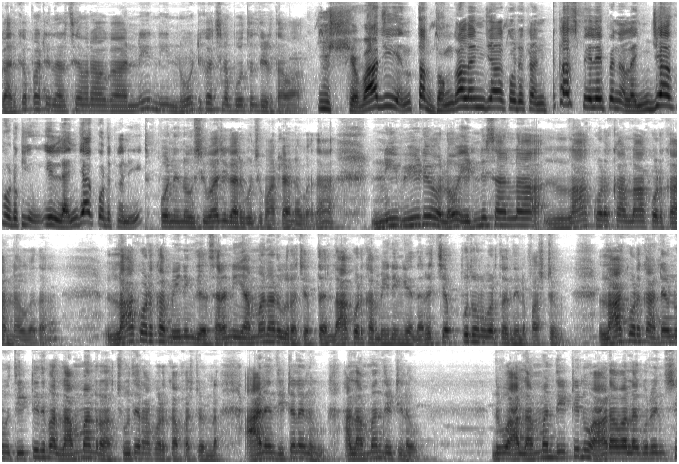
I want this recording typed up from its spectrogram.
గరికపాటి నరసింహారావు గారిని నీ నోటికి వచ్చిన బూతులు తిడతావా? ఈ శివాజీ ఎంత దొంగ లంజా కొడుకు అంటే క్లాస్ ఫెయిల్ అయిపోయిన లంజా కొడుకు ఈ లంజా కొడుకుని పోనీ నువ్వు శివాజీ గారి గురించి మాట్లాడినావు కదా నీ వీడియోలో ఎన్నిసార్లు లా కొడక లా కొడక అన్నావు కదా లా కొడక మీనింగ్ తెలుసారా? నీ అమ్మని అడుగురా చెప్తా. లా కొడక మీనింగ్ ఏందని చెప్పుతో కొడుతుంది నేను ఫస్ట్ లా కొడక అంటే నువ్వు తిట్టింది వాళ్ళ అమ్మని రా చూతే రా కొడక ఫస్ట్ ఆయన తిట్టలే నువ్వు వాళ్ళ అమ్మని తిట్టినావు. నువ్వు వాళ్ళ అమ్మని తిట్టి నువ్వు ఆడవాళ్ళ గురించి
